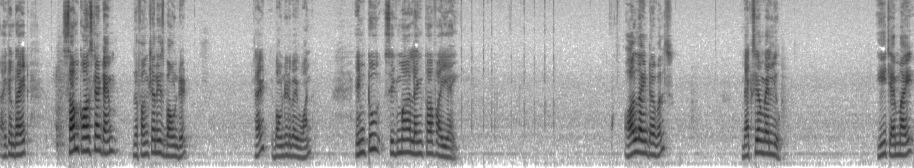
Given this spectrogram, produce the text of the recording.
I can write some constant m the function is bounded right bounded by 1 into sigma length of i i. All the intervals maximum value each m i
